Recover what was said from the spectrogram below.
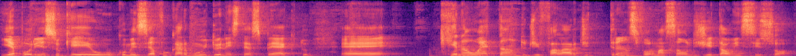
E é por isso que eu comecei a focar muito neste aspecto. É, que não é tanto de falar de transformação digital em si só,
